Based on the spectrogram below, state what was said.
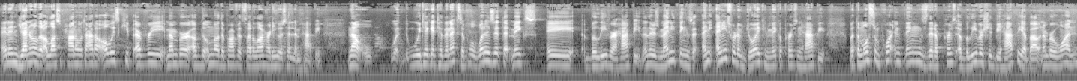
And in general, that Allah subhanahu wa ta'ala always keep every member of the ummah of the Prophet sallallahu alaihi wasallam happy. Now, we take it to the next step. Well, what is it that makes a believer happy? Then there's many things that any any sort of joy can make a person happy, but the most important things that a person, a believer, should be happy about. Number one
